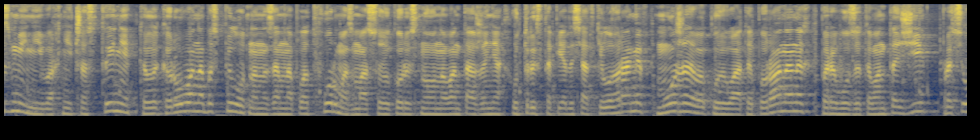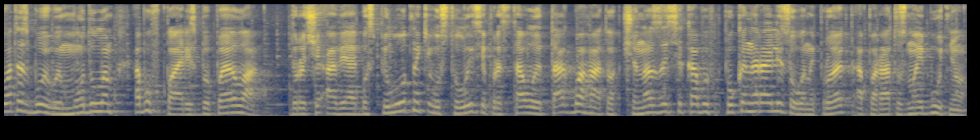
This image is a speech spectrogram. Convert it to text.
змінній верхній частині телекерована безпілотна наземна платформа з масою корисного навантаження у 350 кг може евакуювати поранених, перевозити вантажі, працювати з бойовим модулем або в парі з БПЛА. До речі, авіабезпілотників у столиці представили так багато, що нас зацікавив поки не реалізований проект апарату з майбутнього.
